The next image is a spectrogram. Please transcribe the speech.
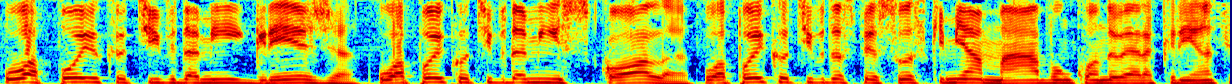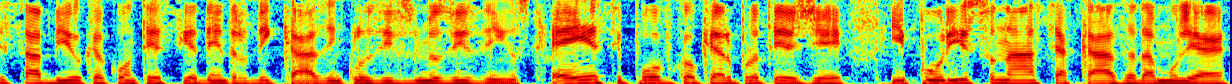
o apoio que eu tive da minha igreja, o apoio que eu tive da minha escola, o apoio que eu tive das pessoas que me amavam quando eu era criança e sabia o que acontecia dentro de casa, inclusive os meus vizinhos. É esse povo que eu quero proteger e por isso nasce a Casa da Mulher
